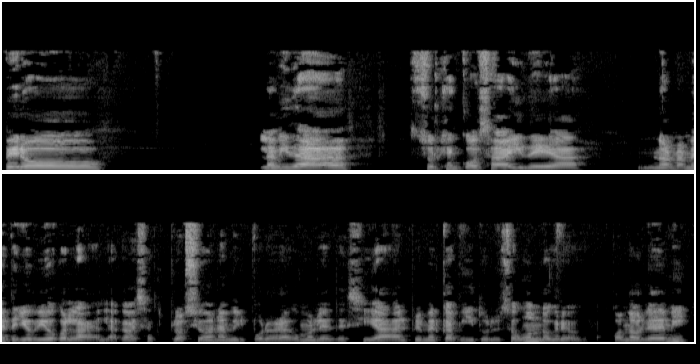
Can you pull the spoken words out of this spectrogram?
pero la vida surgen cosas, ideas, normalmente yo vivo con la, cabeza explosión a mil por hora, como les decía el primer capítulo, el segundo creo, cuando hablé de mí,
